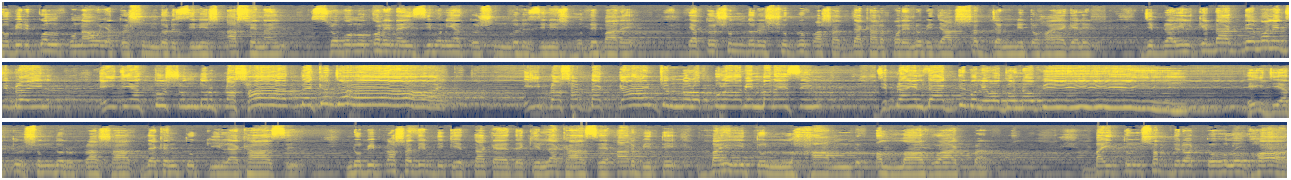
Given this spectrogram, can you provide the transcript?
নবীর কল্পনাও এত সুন্দর জিনিস আসে নাই, শ্রবণও করে নাই, জীবনে এত সুন্দর জিনিস হতে পারে। এত সুন্দর শুভ্র প্রাসাদ দেখার পরে নবী যে আশ্চর্যান্বিত হয়ে গেলেন। জিব্রাইলকে ডাক দিয়ে বলে, জিব্রাইল, এই যে এত সুন্দর প্রাসাদ দেখা যায়, এই প্রাসাদটা কার জন্য রব্বুল আলমিন বানাইছে জিব্রাইল ডাক দিয়ে বলে, ওগো নবী, এই যে এত সুন্দর প্রাসাদ, দেখেন তো কি লেখা আছে? নবী প্রাসাদের দিকে তাকায় দেখে লেখা আছে আরবিতে, বাইতুল হামদ, আল্লাহ আকবার। বাইতুল শব্দের অর্থ হলো ঘর।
